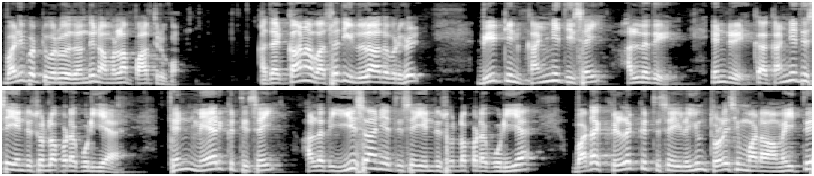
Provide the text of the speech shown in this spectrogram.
வழிபட்டு வருவதை வந்து நம்மெல்லாம் பார்த்துருக்கோம். அதற்கான வசதி இல்லாதவர்கள் வீட்டின் கன்னி திசை அல்லது என்று க கன்னி திசை என்று சொல்லப்படக்கூடிய தென் மேற்கு திசை அல்லது ஈசானிய திசை என்று சொல்லப்படக்கூடிய வட கிழக்கு திசையிலையும் துளசி மாடம் அமைத்து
